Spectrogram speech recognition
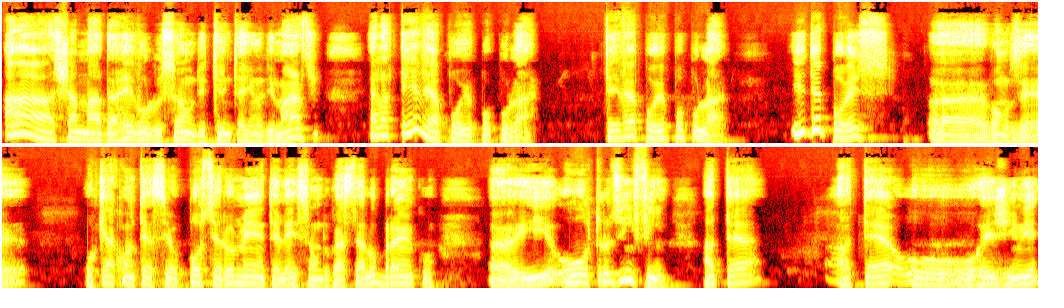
A chamada Revolução de 31 de março, ela teve apoio popular. Teve apoio popular. E depois uh, vamos dizer, o que aconteceu posteriormente, eleição do Castelo Branco uh, e outros, enfim, até, até o, o regime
